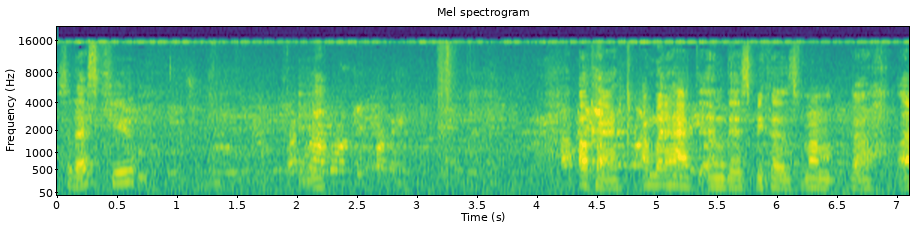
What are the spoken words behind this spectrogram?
So that's cute. That's not working for me. Okay, I'm gonna have to end this because my the, uh,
